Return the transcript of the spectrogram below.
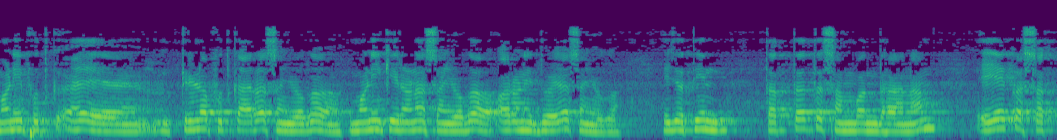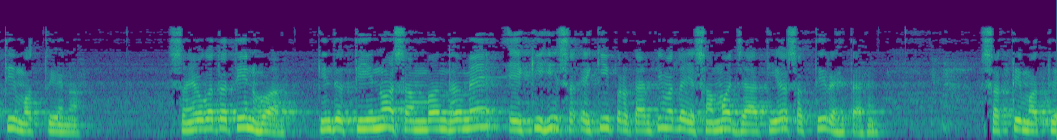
मणि फुत तृण फुत्कार संयोग, मणि किरण संयोग अरणिद्वय संयोग। ये जो तीन तत्त संबंधान एक शक्ति मत्व संयोग तो तीन हुआ, किंतु तीनों संबंध में एक ही एक ही प्रकार की मतलब ये सम जातीय शक्ति रहता है। शक्ति मत्व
